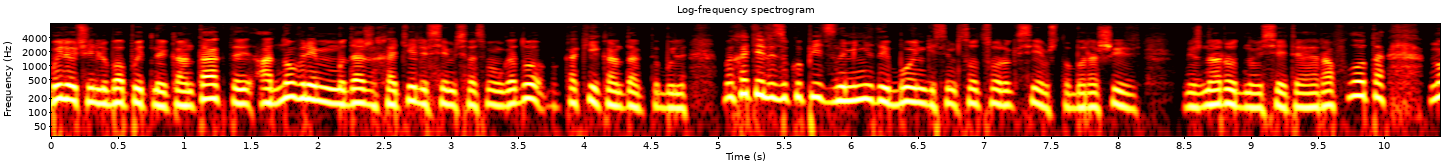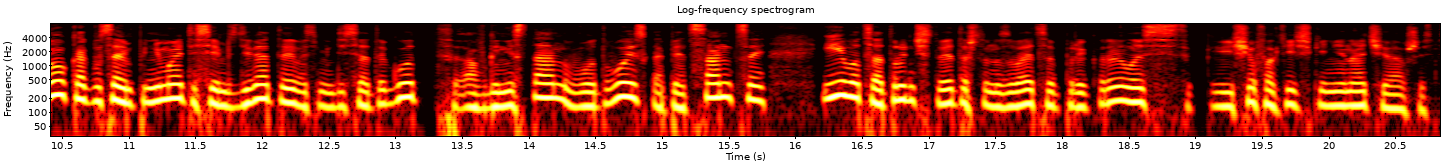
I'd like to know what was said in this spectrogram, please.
были очень любопытные контакты. Одно время мы даже хотели в 1978 году, какие контакты были? Мы хотели закупить знаменитые Боинги 747, чтобы расширить международную сеть аэрофлота, но, как вы сами понимаете, 79-80 год, Афганистан, вот войск, опять санкции, и вот сотрудничество это, что называется, прикрылось, еще фактически не начавшись.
